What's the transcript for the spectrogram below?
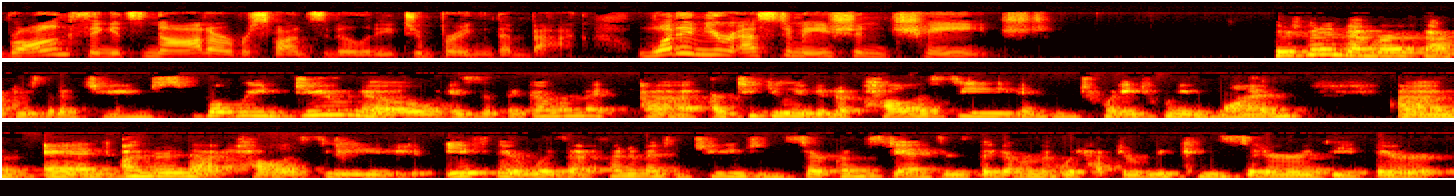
wrong thing. It's not our responsibility to bring them back. What, in your estimation, changed? There's been a number of factors that have changed. What we do know is that the government uh, articulated a policy in 2021. Um, and under that policy, if there was a fundamental change in circumstances, the government would have to reconsider the, their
